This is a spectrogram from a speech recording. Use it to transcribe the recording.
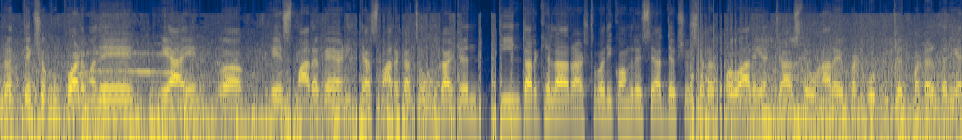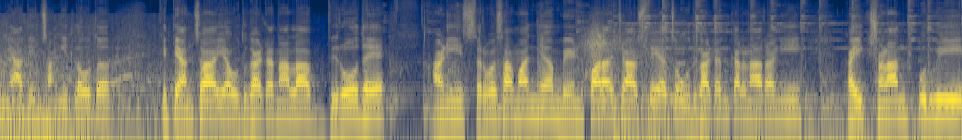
प्रत्यक्ष कुपवाडमध्ये हे आहे हे स्मारक आहे आणि त्या स्मारकाचं उद्घाटन तीन तारखेला राष्ट्रवादी काँग्रेसचे अध्यक्ष शरद पवार यांच्या हस्ते होणार आहे. पण गोपीचंद पडळकर यांनी आधीच सांगितलं होतं की त्यांचा या उद्घाटनाला विरोध आहे आणि सर्वसामान्य मेंढपाळाच्या हस्ते याचं उद्घाटन करणार आणि काही क्षणांपूर्वी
